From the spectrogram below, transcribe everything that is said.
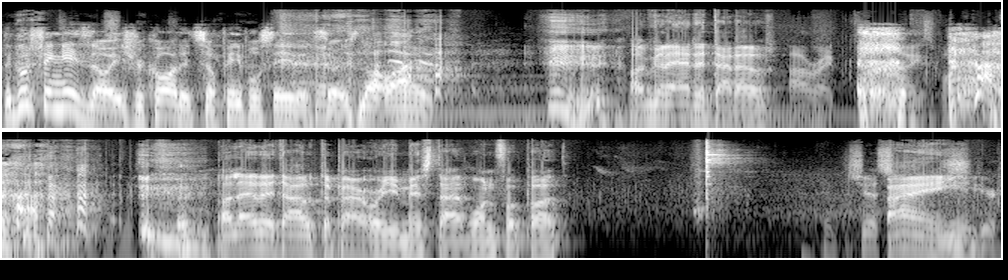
The good thing is, though, it's recorded so people see this, so it's not like. I'm gonna edit that out. All right. nice. I'll edit out the part where you missed that one foot putt. And just Bang. sheer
